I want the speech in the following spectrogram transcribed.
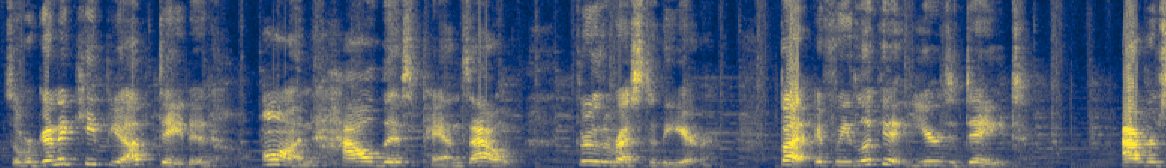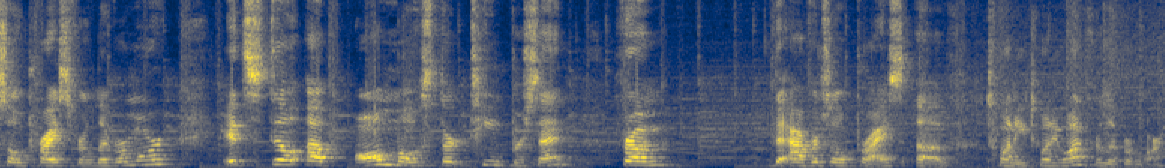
So we're going to keep you updated on how this pans out through the rest of the year. But if we look at year to date, average sold price for Livermore, it's still up almost 13% from the average sold price of 2021 for Livermore.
